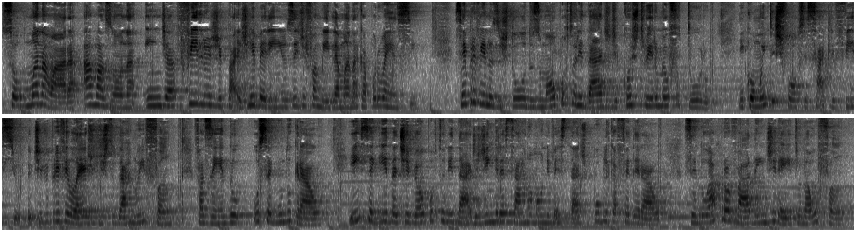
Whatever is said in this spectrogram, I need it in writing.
Sou manauara, amazona, índia, filhos de pais ribeirinhos e de família manacapuruense. Sempre vi nos estudos uma oportunidade de construir o meu futuro e, com muito esforço e sacrifício, eu tive o privilégio de estudar no IFAM, fazendo o segundo grau. E em seguida tive a oportunidade de ingressar numa universidade pública federal, sendo aprovada em Direito na UFAM.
